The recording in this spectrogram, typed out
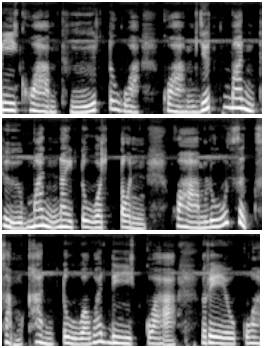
มีความถือตัว ความยึดมั่นถือมั่นในตัวตน ความรู้สึกสำคัญตัวว่าดีกว่า เร็วกว่า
